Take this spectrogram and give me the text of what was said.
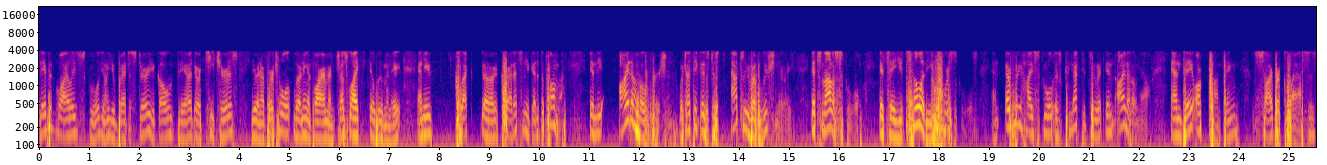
David Wiley's school, you know, you register, you go there, there are teachers, you're in a virtual learning environment just like Elluminate, and you collect uh, credits and you get a diploma. In the Idaho version, which I think is just absolutely revolutionary, it's not a school. It's a utility for schools. And every high school is connected to it in Idaho now. And they are pumping cyber classes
